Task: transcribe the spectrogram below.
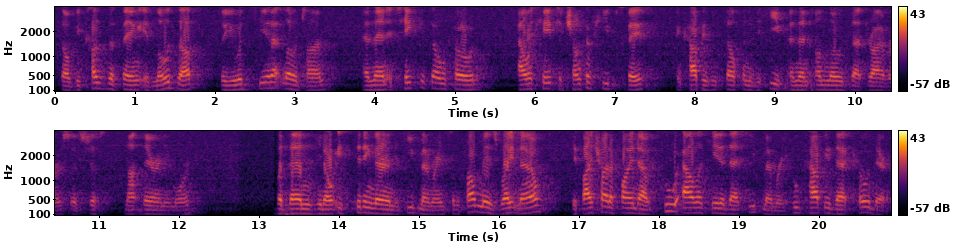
So because the thing, it loads up, so you would see it at load time, and then it takes its own code, allocates a chunk of heap space, and copies itself into the heap, and then unloads that driver, so it's just not there anymore. But then, you know, it's sitting there in the heap memory. And so the problem is right now, if I try to find out who allocated that heap memory, who copied that code there,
